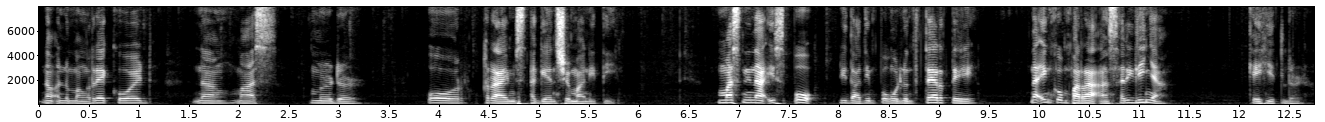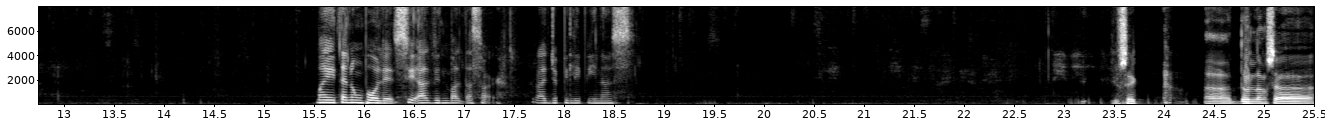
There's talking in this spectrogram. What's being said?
ng anumang record ng mass murder or crimes against humanity. mas ninais po ni dating Pangulong Duterte na inkumpara ang sarili niya kay Hitler. May tanong po ulit si Alvin Baltasar, Radyo Pilipinas. Yusek, ah, doon lang sa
